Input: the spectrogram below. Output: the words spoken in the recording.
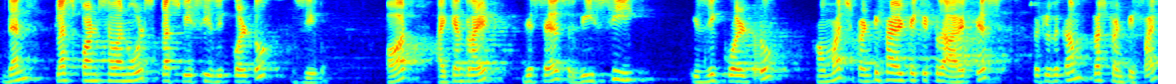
Then plus 0.7 volts plus vc is equal to 0 or i can write this as vc is equal to how much? 25 i'll take it to the rhs so it will become plus 25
